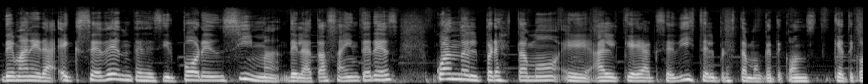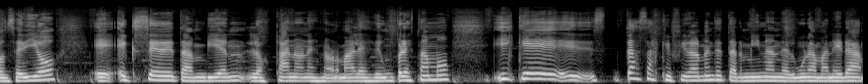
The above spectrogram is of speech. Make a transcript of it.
de manera excedente, es decir, por encima de la tasa de interés, cuando el préstamo eh, al que accediste, el préstamo que te, que te concedió, eh, excede también los cánones normales de un préstamo y que eh, tasas que finalmente terminan de alguna manera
